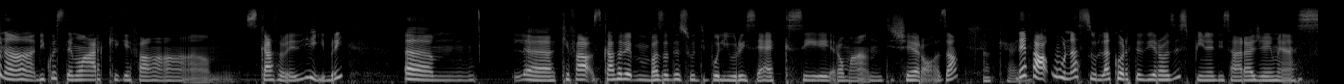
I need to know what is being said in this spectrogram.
una di queste marche che fa mm, scatole di libri, ehm, l- che fa scatole basate su tipo libri sexy, romantici e rosa, Ok. ne fa una sulla corte di rose e spine di Sarah J. Maas.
